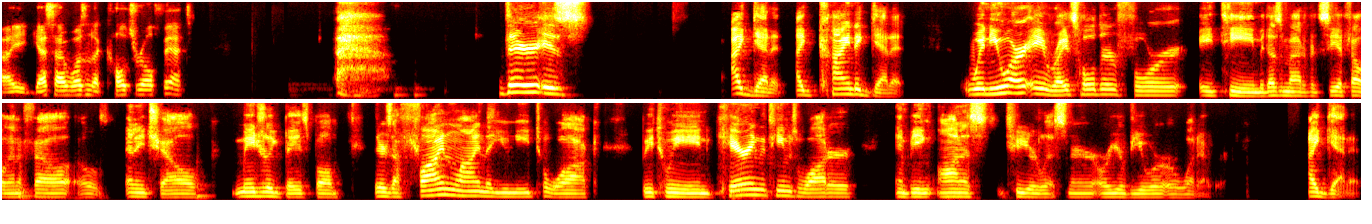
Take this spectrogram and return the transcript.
I guess I wasn't a cultural fit. there is I get it. I kind of get it. When you are a rights holder for a team, it doesn't matter if it's CFL, NFL, NHL, Major League Baseball, there's a fine line that you need to walk between carrying the team's water and being honest to your listener or your viewer or whatever. I get it.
